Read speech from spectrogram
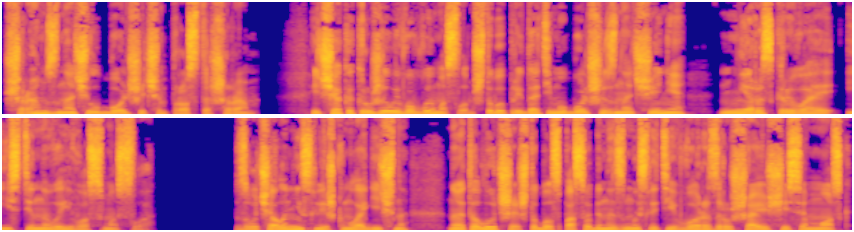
Шрам значил больше, чем просто шрам. И Чак окружил его вымыслом, чтобы придать ему больше значения, не раскрывая истинного его смысла. Звучало не слишком логично, но это лучшее, что был способен измыслить его разрушающийся мозг,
